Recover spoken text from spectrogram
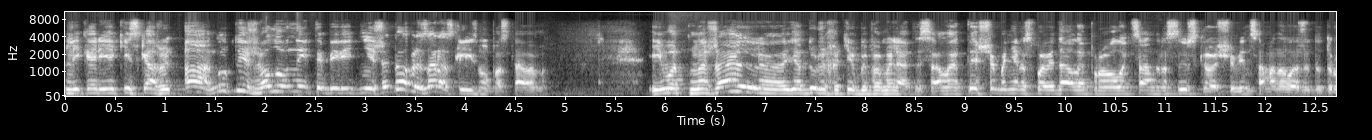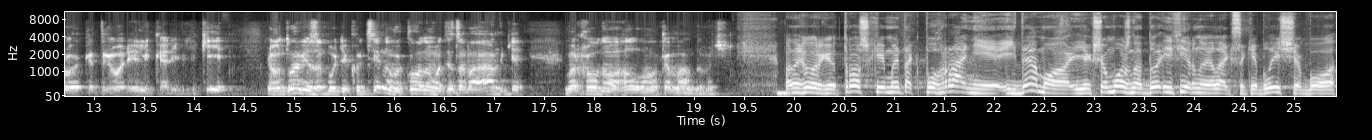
лікарі, які скажуть: а ну ти ж головний, тобі відніше. Добре, зараз клізму поставимо. І от, на жаль, е, я дуже хотів би помилятися, але те, що мені розповідали про Олександра Сирського, що він саме належить до другої категорії лікарів, які готові за будь-яку ціну виконувати забаганки Верховного головнокомандувача. Пане Георгію, трошки ми так по грані йдемо. Якщо можна, до ефірної лексики ближче, бо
